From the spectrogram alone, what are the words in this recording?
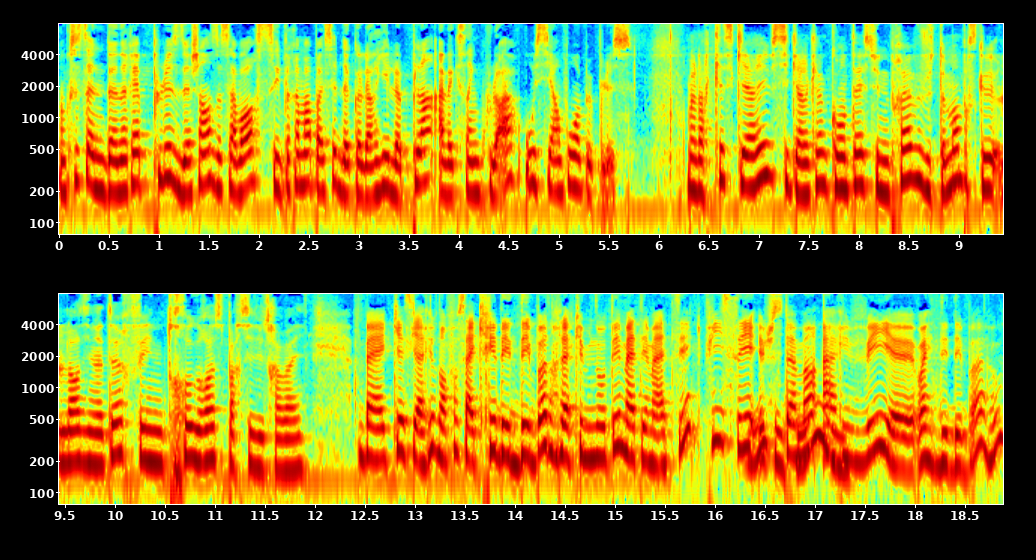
Donc ça, ça nous donnerait plus de chances de savoir si c'est vraiment possible de colorier le plan avec cinq couleurs ou s'il en faut un peu plus. Alors, qu'est-ce qui arrive si quelqu'un conteste une preuve justement parce que l'ordinateur fait une trop grosse partie du travail? Ben, qu'est-ce qui arrive? Dans le fond, ça crée des débats dans la communauté mathématique. Puis c'est Ouh, justement ouh. arrivé, euh, ouais, des débats. ouh.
